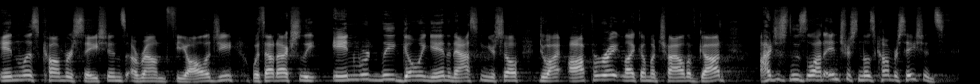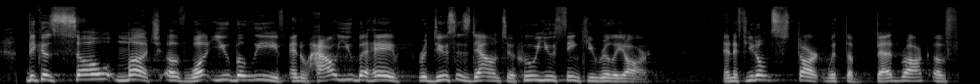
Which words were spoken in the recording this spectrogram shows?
endless conversations around theology without actually inwardly going in and asking yourself, "Do I operate like I'm a child of God?" I just lose a lot of interest in those conversations because so much of what you believe and how you behave reduces down to who you think you really are. And if you don't start with the bedrock of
